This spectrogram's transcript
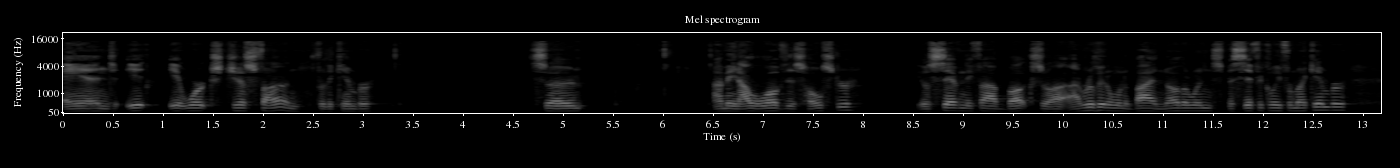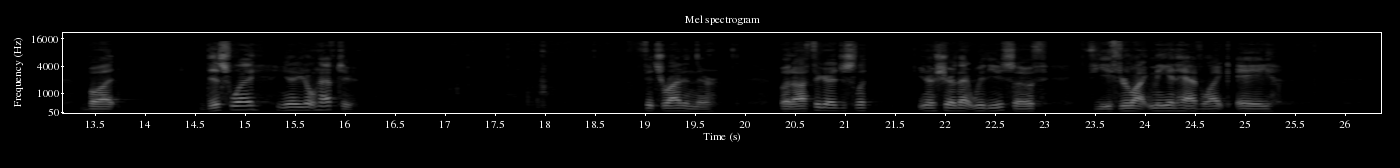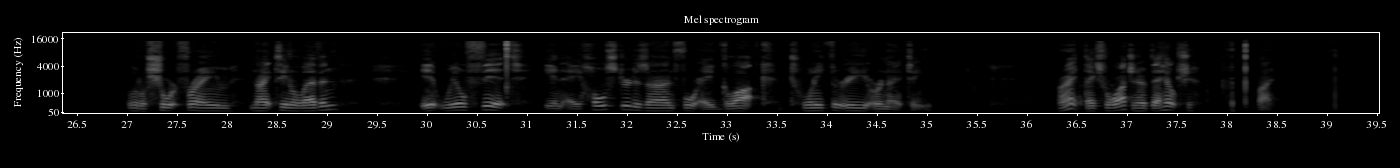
and it it works just fine for the Kimber. So, I mean, I love this holster. It was 75 bucks, so I, I really don't want to buy another one specifically for my Kimber, but this way, you know, you don't have to. Fits right in there. But I figured I'd just let, you know, share that with you. So if, if you're like me and have like a little short frame 1911. It will fit in a holster designed for a Glock 23 or 19. Alright, thanks for watching. Hope that helps you.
